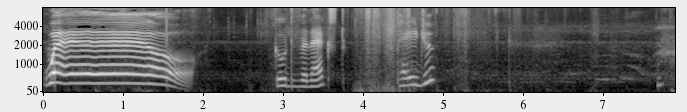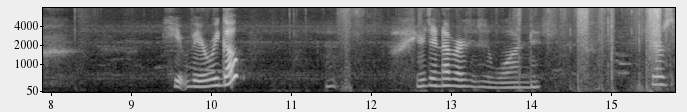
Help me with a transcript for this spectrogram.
Well, go to the next page. Here, there we go. Here's another one. Here's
